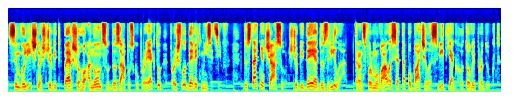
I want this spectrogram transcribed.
Символічно, що від першого анонсу до запуску проєкту пройшло 9 місяців. Достатньо часу, щоб ідея дозріла, трансформувалася та побачила світ як готовий продукт.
